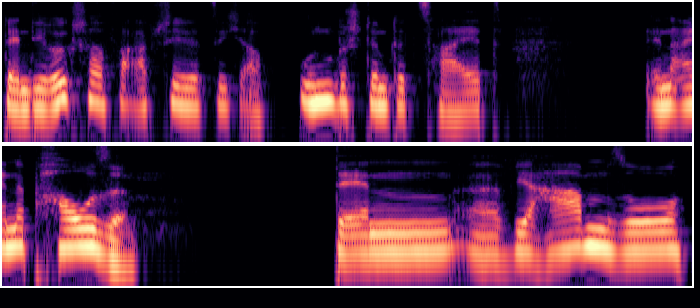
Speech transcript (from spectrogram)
Denn die Rückschau verabschiedet sich auf unbestimmte Zeit in eine Pause. Denn äh, wir haben so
